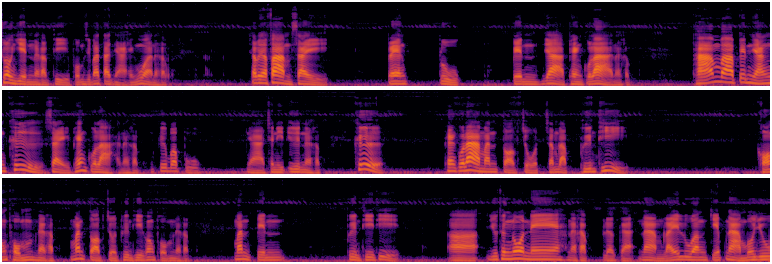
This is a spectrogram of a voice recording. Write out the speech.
ช่วงเย็นนะครับ ที่ผมสิมาตัดหญ้าให้งัวนะครับชาวบ้าฟาร์มใส่แปลงปลูกเป็นหญ้าแพงโกล่านะครับ ถามว่าเป็นอย่างคือใส่แพงโกล่านะครับ คือว่าปลูกหญ้าชนิดอื่นนะครับ คือแพงโกล่ามันตอบโจทย์สำหรับพื้นที่ ของผมนะครับ มันตอบโจทย์พื้นที่ของผมนะครับ มันเป็นพื้นที่ที่ออยู่ทางโน้นแน่นะครับแล้วก็น้ำไหลลวงเก็บน้ำโบอยู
